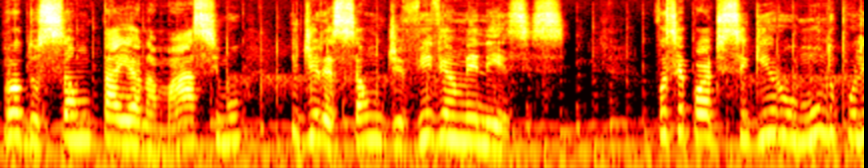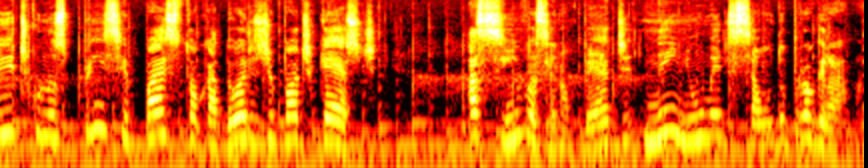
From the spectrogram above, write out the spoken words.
Produção, Tayana Máximo. E direção de Vivian Menezes. Você pode seguir o Mundo Político nos principais tocadores de podcast. Assim você não perde nenhuma edição do programa.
